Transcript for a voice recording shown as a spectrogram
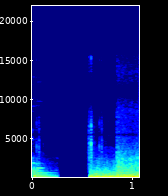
あっ。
